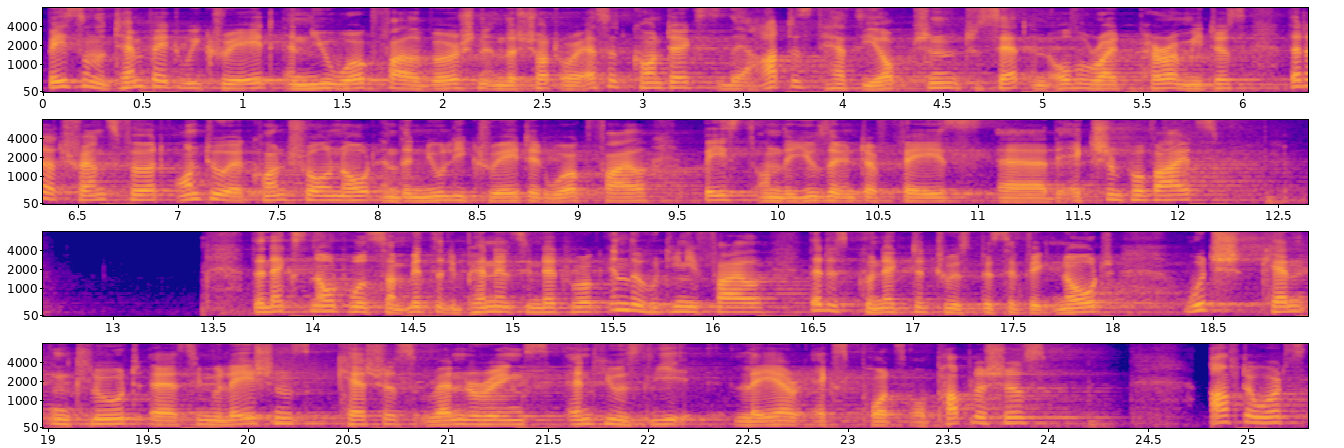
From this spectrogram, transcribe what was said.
Based on the template, we create a new workfile version in the shot or asset context. The artist has the option to set and override parameters that are transferred onto a control node in the newly created workfile based on the user interface uh, the action provides. The next node will submit the dependency network in the Houdini file that is connected to a specific node, which can include uh, simulations, caches, renderings, and USD layer exports or publishes. Afterwards,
